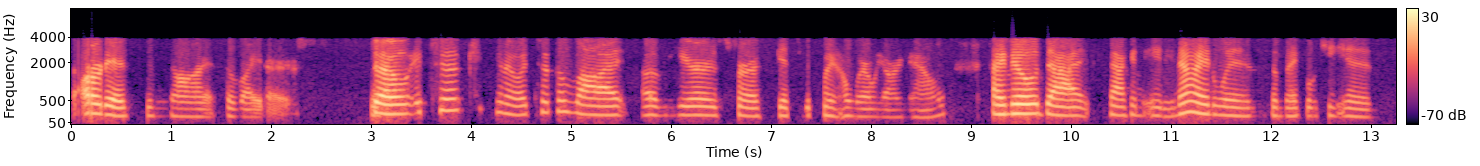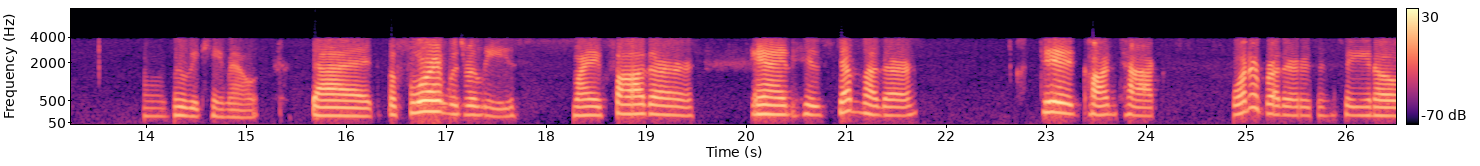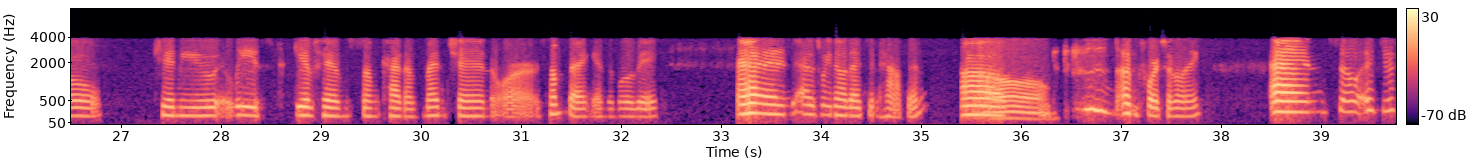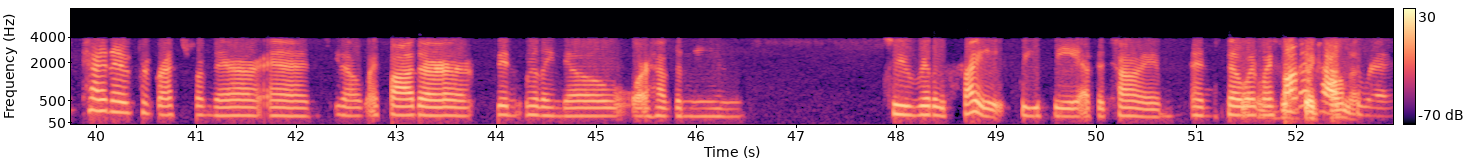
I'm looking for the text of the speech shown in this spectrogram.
the artists and not the writers. So it took you know it took a lot of years for us to get to the point on where we are now I know that back in '89 when the Michael Keaton uh, movie came out, that before it was released, my father and his stepmother did contact Warner Brothers and say, you know, can you at least give him some kind of mention or something in the movie? And as we know, that didn't happen. Um, oh. unfortunately. And so it just kind of progressed from there. And, you know, my father didn't really know or have the means to really fight DC at the time. And so when my father passed comic. away,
